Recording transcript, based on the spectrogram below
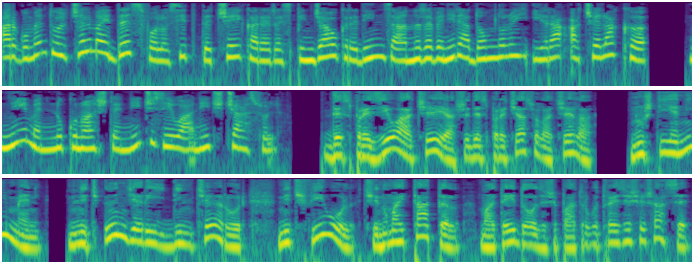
Argumentul cel mai des folosit de cei care respingeau credința în revenirea Domnului era acela că nimeni nu cunoaște nici ziua, nici ceasul. Despre ziua aceea și despre ceasul acela nu știe nimeni, nici îngerii din ceruri, nici fiul, ci numai tatăl. Matei 24 cu 36.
